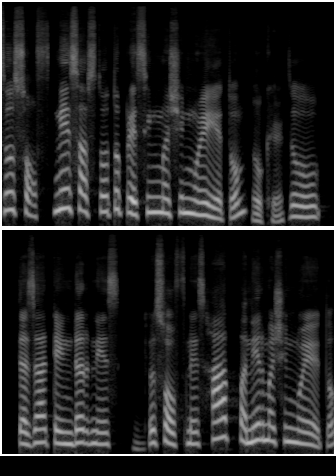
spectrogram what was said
जो सॉफ्टनेस असतो तो प्रेसिंग मशीनमुळे येतो. ओके. जो त्याचा टेंडरनेस, सॉफ्टनेस हा पनीर मशीनमुळे येतो.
